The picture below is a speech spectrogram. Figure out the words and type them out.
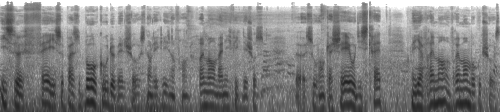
il se fait, il se passe beaucoup de belles choses dans l'Église en France. Vraiment magnifiques, des choses euh, souvent cachées ou discrètes, mais il y a vraiment, vraiment beaucoup de choses.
